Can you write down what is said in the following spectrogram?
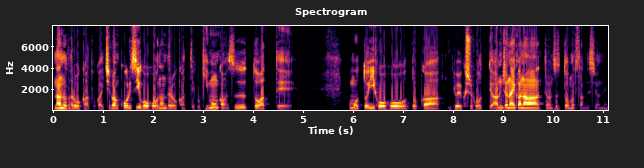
なのだろうかとか、一番効率いい方法なんだろうかっていう疑問感はずっとあって、もっといい方法とか、教育手法ってあるんじゃないかなってのをずっと思ってたんですよね。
